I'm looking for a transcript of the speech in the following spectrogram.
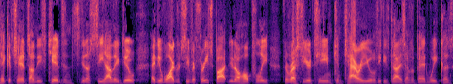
take a chance on these kids and you know see how they do. And your wide receiver three spot, you know, hopefully the rest of your team can carry you if these guys have a bad week because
